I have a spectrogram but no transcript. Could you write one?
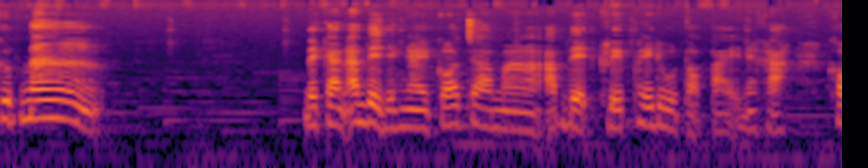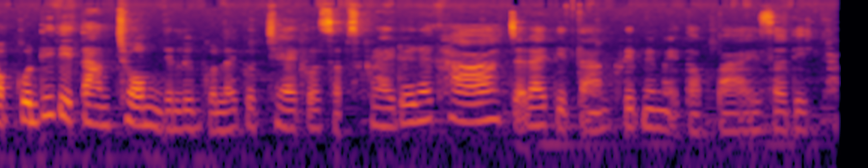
คืบหน้า ในการอัปเดตยังไงก็จะมาอัปเดตคลิปให้ดูต่อไปนะคะ ขอบคุณที่ติดตามชม อย่าลืมกดไลค์กดแชร์กด subscribe ด้วยนะคะ จะได้ติดตามคลิปใหม่ๆต่อไป สวัสดีค่ะ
